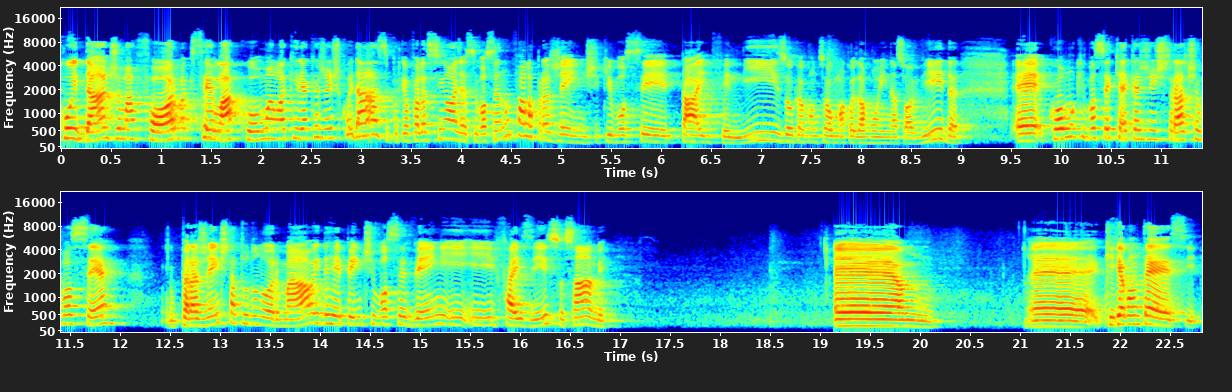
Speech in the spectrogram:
cuidar de uma forma que sei lá como ela queria que a gente cuidasse. Porque eu falei assim: olha, se você não fala pra gente que você tá infeliz ou que aconteceu alguma coisa ruim na sua vida, é, como que você quer que a gente trate você? Pra gente tá tudo normal e de repente você vem e, e faz isso, sabe? É. É, que, que acontece?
